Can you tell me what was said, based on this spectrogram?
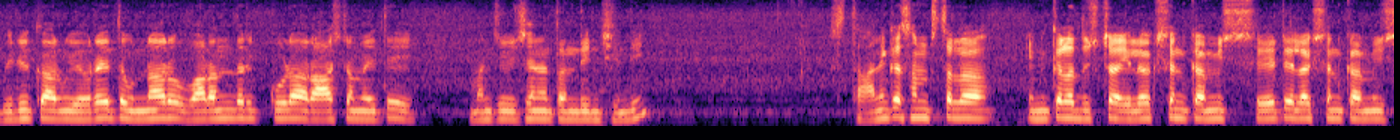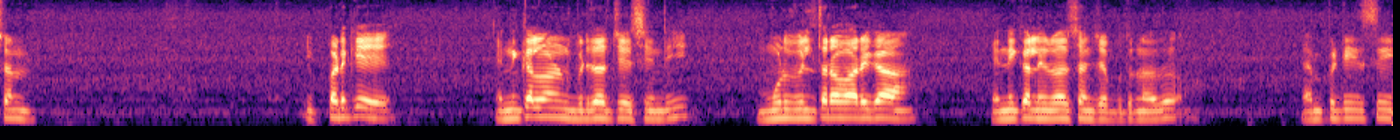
బీడీ కార్మికులు ఎవరైతే ఉన్నారో వారందరికీ కూడా రాష్ట్రం అయితే మంచి విషయాన్ని అందించింది. స్థానిక సంస్థల ఎన్నికల దృష్ట్యా election commission state election commission ఇప్పటికే ఎన్నికలను విడుదల చేసింది. మూడు విడతల వారీగా ఎన్నికలు నిర్వహించని చెబుతున్నారు. ఎంపీటీసీ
